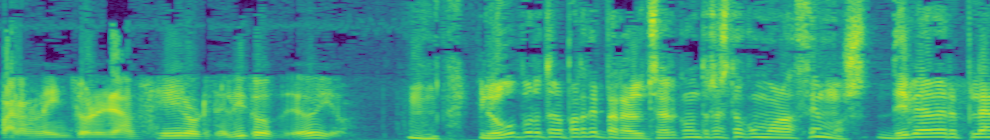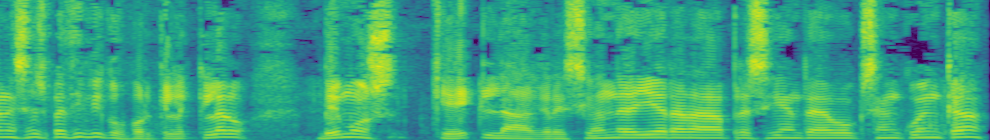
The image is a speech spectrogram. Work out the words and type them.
para la intolerancia y los delitos de odio y luego, por otra parte, para luchar contra esto, ¿cómo lo hacemos? ¿Debe haber planes específicos? Porque, claro, vemos que la agresión de ayer a la presidenta de Vox en Cuenca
